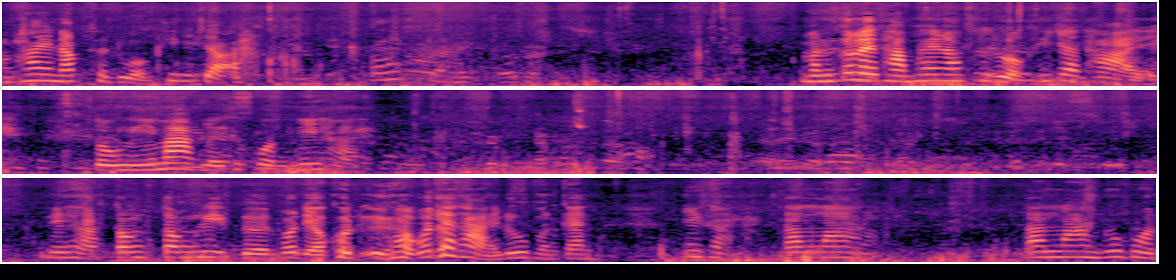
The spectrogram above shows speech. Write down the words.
ำให้นับสะดวกที่จะ มันก็เลยทำให้นับสะดวกที่จะถ่ายตรงนี้มากเลยทุกคนนี่ค่ะนี่ค่ะ ต้องต้องรีบเดินเพราะเดี๋ยวคนอื่นเขาก็จะถ่ายรูปเหมือนกัน นี่ค่ะ ด้านล่าง ด้านล่างทุกคน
